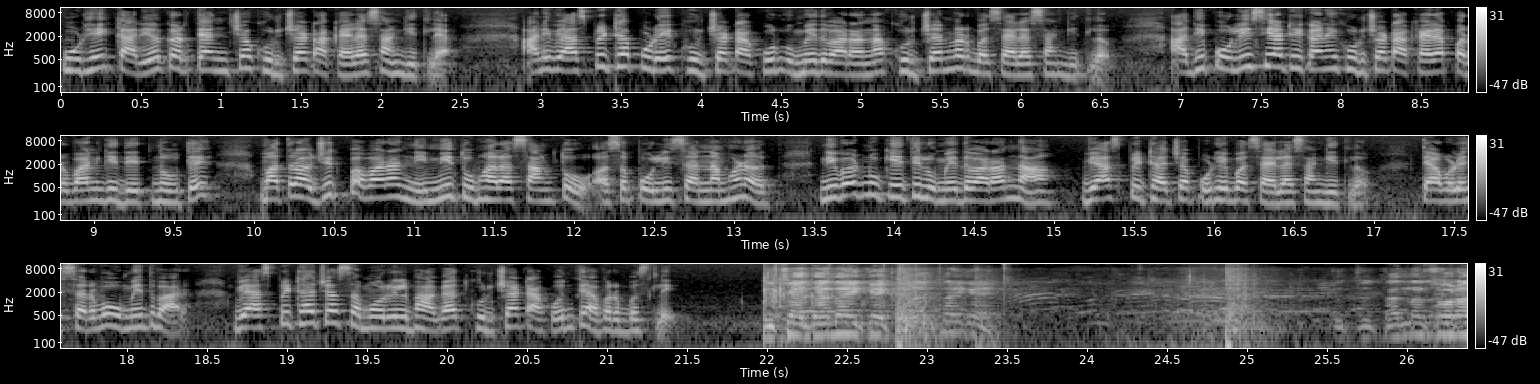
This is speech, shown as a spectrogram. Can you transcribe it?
पुढे कार्यकर्त्यांच्या खुर्च्या टाकायला सांगितल्या आणि व्यासपीठापुढे खुर्च्या टाकून उमेदवारांना खुर्च्यांवर बसायला सांगितलं. आधी पोलीस या ठिकाणी खुर्च्या टाकायला परवानगी देत नव्हते मात्र अजित पवारांनी मी तुम्हाला सांगतो असं पोलिसांना म्हणत निवडणुकीतील उमेदवारांना व्यासपीठाच्या पुढे बसायला सांगितलं. त्यामुळे सर्व उमेदवार व्यासपीठाच्या समोरील भागात खुर्च्या टाकून त्यावर बसले. काय कळत नाही काय? त्यांना सोडा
